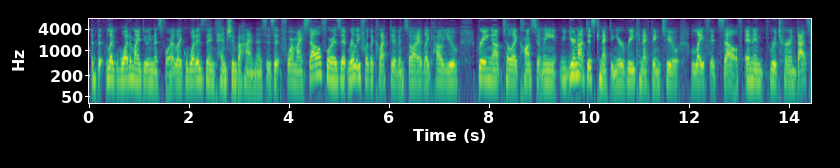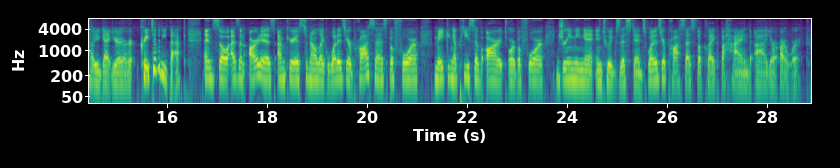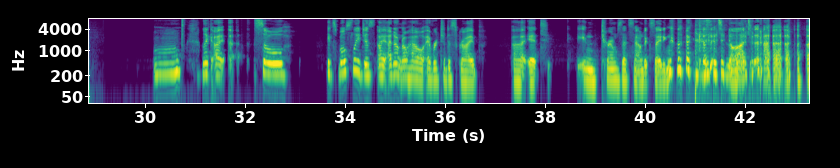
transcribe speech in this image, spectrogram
th- like what am i doing this for? Like what is the intention behind this? Is it for myself or is it really for the collective? And so i like how you bring up to like constantly you're not disconnecting you're reconnecting to life itself. And in return that's how you get your creativity back. And so as an artist i'm curious to know like what is your process before making a piece of art or before dreaming it into existence? What does your process look like behind uh, your artwork Mm, like I, uh, so it's mostly just I. I don't know how ever to describe uh, it in terms that sound exciting because it's not.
